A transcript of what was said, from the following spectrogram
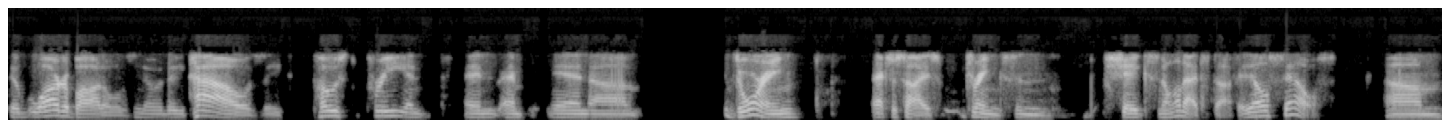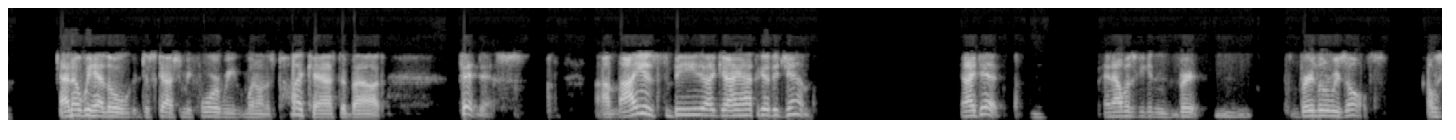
the water bottles, you know, the towels, the post, pre, and and and and um, during exercise drinks and shakes and all that stuff. It all sells. Um, I know we had a little discussion before we went on this podcast about fitness. Um, I used to be like I had to go to the gym, and I did, and I was getting very very little results. I was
